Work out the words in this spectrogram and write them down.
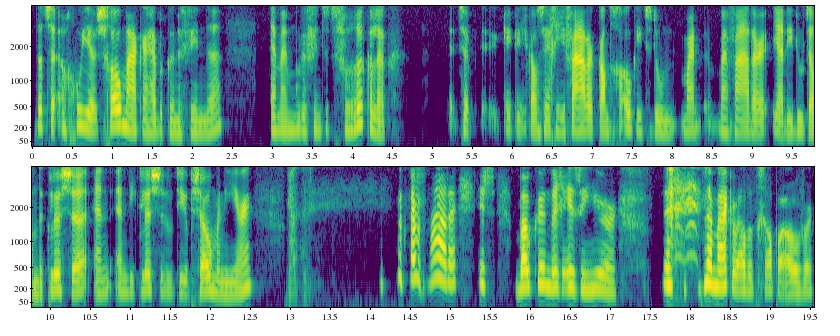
Dat ze een goede schoonmaker hebben kunnen vinden. En mijn moeder vindt het verrukkelijk. kijk, je kan zeggen, je vader kan toch ook iets doen. Maar mijn vader, ja, die doet dan de klussen. En, en die klussen doet hij op zo'n manier. mijn vader is bouwkundig ingenieur. Daar maken we altijd grappen over.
